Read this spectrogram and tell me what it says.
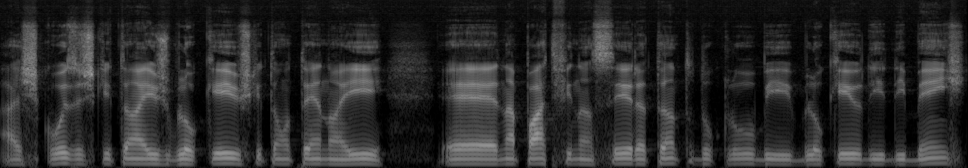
as coisas que estão aí, os bloqueios que estão tendo aí é, na parte financeira, tanto do clube, bloqueio de, de bens,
